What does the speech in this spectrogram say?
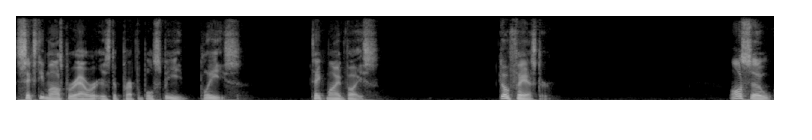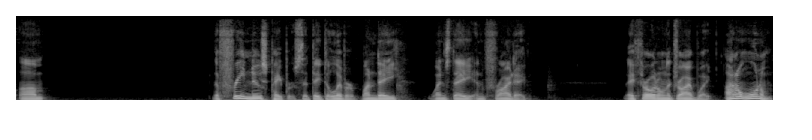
60 miles per hour is the preferable speed. Please take my advice. Go faster. Also, um, the free newspapers that they deliver Monday, Wednesday, and Friday, they throw it on the driveway. I don't want them.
